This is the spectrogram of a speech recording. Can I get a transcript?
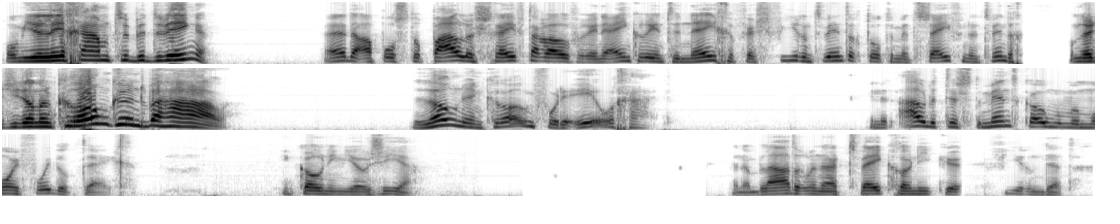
om je lichaam te bedwingen. De apostel Paulus schreef daarover in 1 Korinthe 9, vers 24 tot en met 27 omdat je dan een kroon kunt behalen. Loon en kroon voor de eeuwigheid. In het Oude Testament komen we een mooi voorbeeld tegen. In koning Josia. En dan bladeren we naar 2 Kronieken 34.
